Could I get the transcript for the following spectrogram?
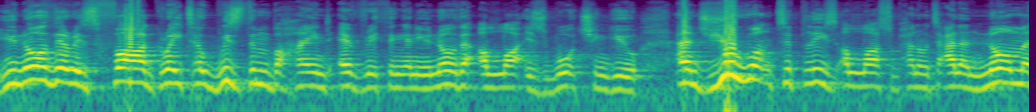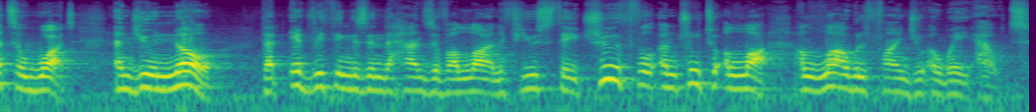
You know there is far greater wisdom behind everything and you know that Allah is watching you and you want to please Allah subhanahu wa ta'ala no matter what. And you know that everything is in the hands of Allah and if you stay truthful and true to Allah, Allah will find you a way out.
